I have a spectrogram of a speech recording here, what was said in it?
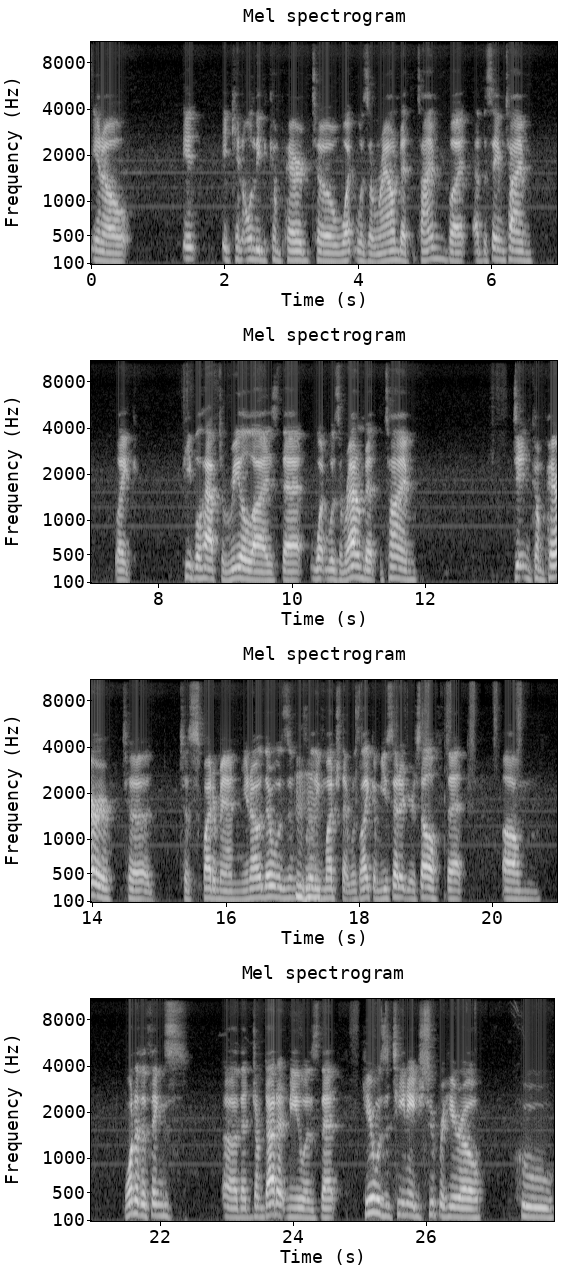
you know, it it can only be compared to what was around at the time, but at the same time, like people have to realize that what was around at the time didn't compare to to Spider-Man. You know, there wasn't Mhm. really much that was like him. You said it yourself that um, one of the things uh, that jumped out at me was that here was a teenage superhero who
